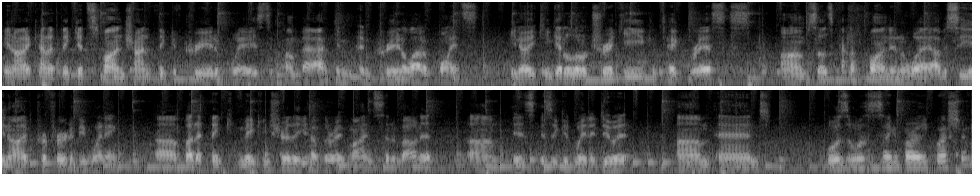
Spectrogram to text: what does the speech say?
you know I kind of think it's fun trying to think of creative ways to come back and, and create a lot of points. You know, you can get a little tricky, you can take risks, um, so it's kind of fun in a way. Obviously, you know I'd prefer to be winning, um, but I think making sure that you have the right mindset about it um, is is a good way to do it. Um, and what was, what was the second part of the question?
